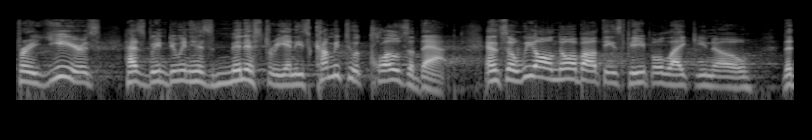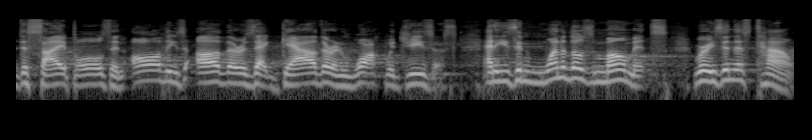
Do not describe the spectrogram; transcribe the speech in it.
for years, has been doing his ministry, and he's coming to a close of that. And so we all know about these people, like, you know, the disciples and all these others that gather and walk with Jesus. And he's in one of those moments where he's in this town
